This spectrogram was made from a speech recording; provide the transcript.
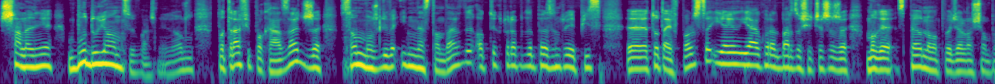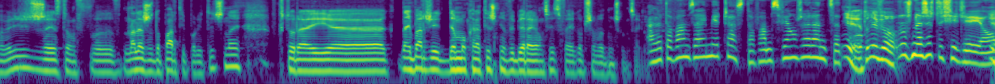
szalenie budujący właśnie. On potrafi pokazać, że są możliwe inne standardy od tych, które prezentuje PiS e, tutaj w Polsce i ja, ja akurat bardzo się cieszę, że mogę z pełną odpowiedzialnością powiedzieć, że jestem w, należę do partii politycznej, w której e, najbardziej demokratycznie wybierającej swojego przewodniczącego. Ale to wam zajmie czas, to wam zwiąże ręce. Nie, to nie wią- Różne rzeczy się dzieją Nie,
